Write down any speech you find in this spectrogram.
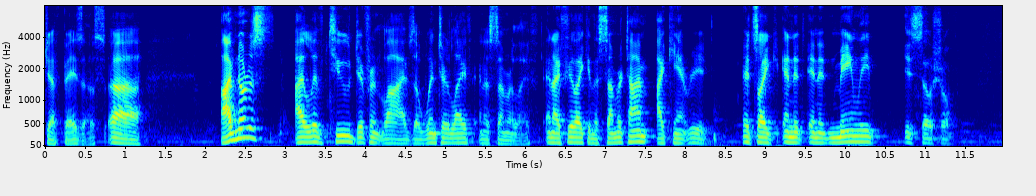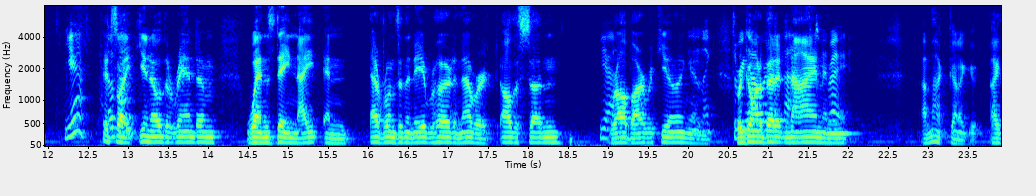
Jeff Bezos. Uh, I've noticed I live two different lives: a winter life and a summer life. And I feel like in the summertime, I can't read. It's like, and it and it mainly is social. Yeah. It's okay. like you know the random Wednesday night, and everyone's in the neighborhood, and now we're all of a sudden yeah. we're all barbecuing, and like, we're going to bed at nine, and right. I'm not gonna. Go, I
